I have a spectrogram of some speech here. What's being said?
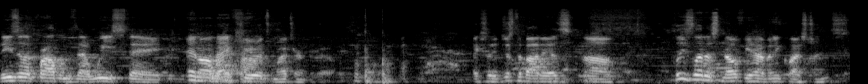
These are the problems that we stay. And on that cue, it's my turn to go. Actually, just about is. Uh, please let us know if you have any questions.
